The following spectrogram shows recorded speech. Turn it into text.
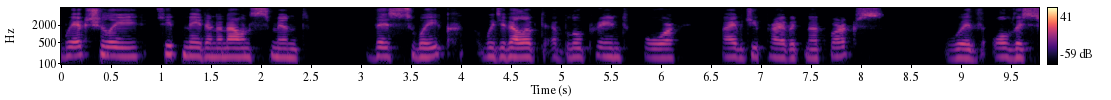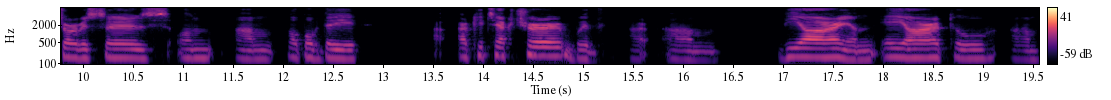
we actually, TIP made an announcement this week. We developed a blueprint for 5G private networks with all the services on um, top of the architecture with uh, um, VR and AR to um,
